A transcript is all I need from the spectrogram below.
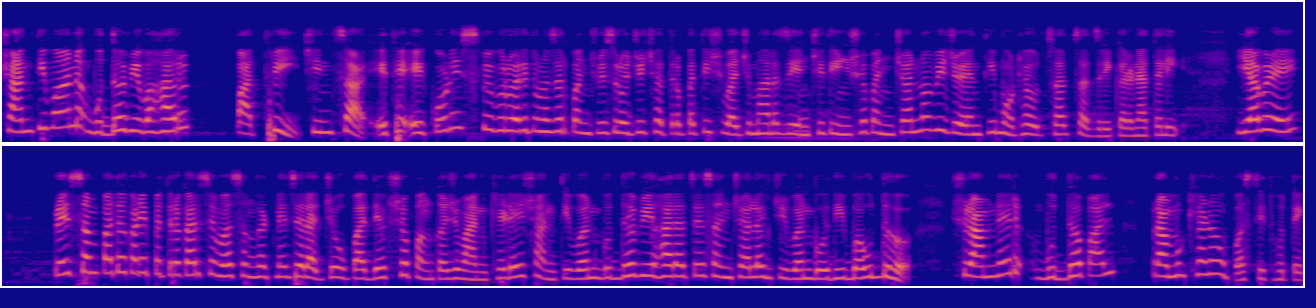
शांतिवन बुद्धविहार पाथरी चिंचाळ येथे एकोणीस फेब्रुवारी दोन हजार पंचवीस रोजी छत्रपती शिवाजी महाराज यांची तीनशे पंच्याण्णवी जयंती मोठ्या उत्साहात साजरी करण्यात आली. यावेळी प्रेस संपादक आणि पत्रकार सेवा संघटनेचे राज्य उपाध्यक्ष पंकज वानखेडे शांतीवन बुद्ध विहाराचे संचालक जीवनबोधी बौद्ध श्रामनेर बुद्धपाल प्रामुख्याने उपस्थित होते.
